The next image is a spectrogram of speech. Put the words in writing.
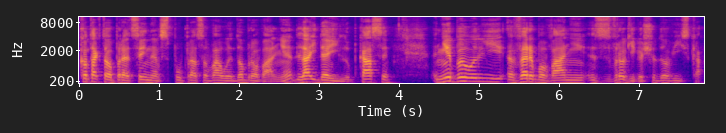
Kontakty operacyjne współpracowały dobrowolnie dla idei lub kasy. Nie byli werbowani z wrogiego środowiska.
